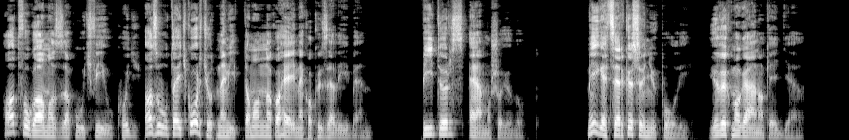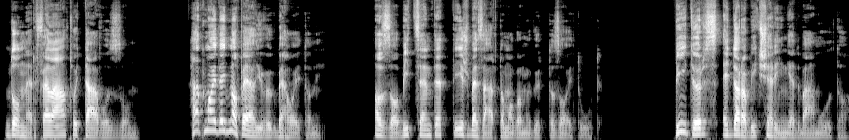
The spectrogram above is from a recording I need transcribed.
Hadd fogalmazzak úgy, fiúk, hogy azóta egy kortyot nem ittam annak a helynek a közelében. Peters elmosolyodott. Még egyszer köszönjük, Póli. Jövök magának egyel. Donner felállt, hogy távozzon. Hát majd egy nap eljövök behajtani. Azzal biccentett, és bezárta maga mögött az ajtót. Peters egy darabig seringet bámulta,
